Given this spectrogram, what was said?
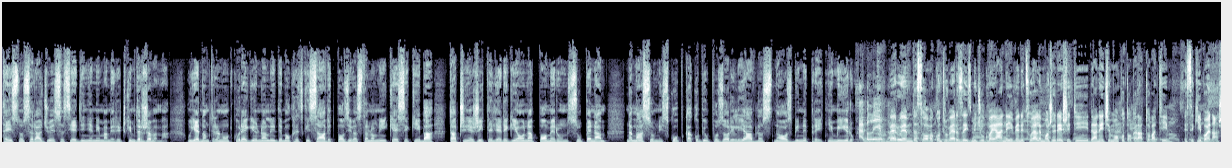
tesno sarađuje sa Sjedinjenim američkim državama. U jednom trenutku regionalni demokratski savjet poziva stanovnike Esekiba, tačnije žitelje regiona Pomerun Supenam, na masovni skup kako bi upozorili javnost na ozbiljne pretnje miru. Verujem da se ova kontroverza između Gvajane i Venecuele može rešiti i da nećemo oko toga ratovati. Esekibo je naš.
